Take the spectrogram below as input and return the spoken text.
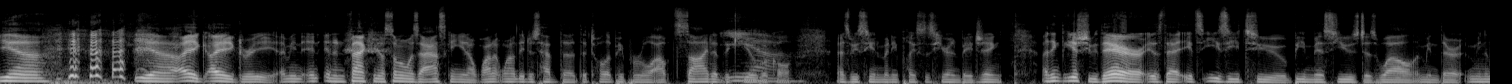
Yeah, yeah, I I agree. I mean, and, and, in fact, you know, someone was asking, you know, why don't why don't they just have the, the toilet paper roll outside of the yeah. cubicle, as we see in many places here in Beijing? I think the issue there is that it's easy to be misused as well. I mean, there. I mean,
